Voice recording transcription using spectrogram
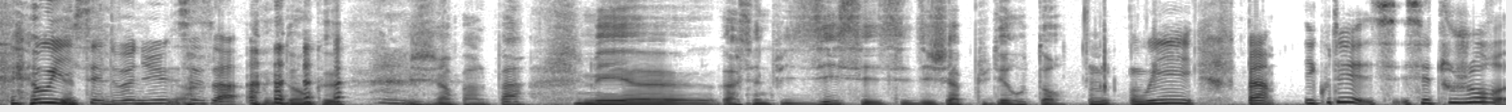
oui, c'est devenu, c'est ça. Donc, euh, j'en parle pas. Mais euh, Gracien Pizzi, c'est déjà plus déroutant. Oui, ben, écoutez, c'est toujours,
